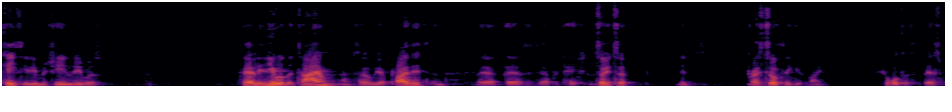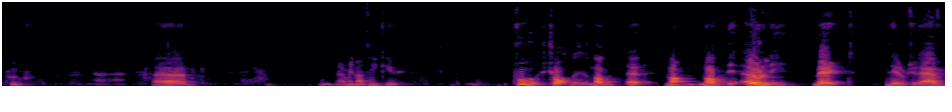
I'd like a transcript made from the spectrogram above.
K-theory machinery was fairly new at the time, and so we applied it, and there, there's its application. So it's a, it's, I still think it's my shortest, best proof. Um, I mean, I think you proof shortness is not uh, not not the only merit theorem should have,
